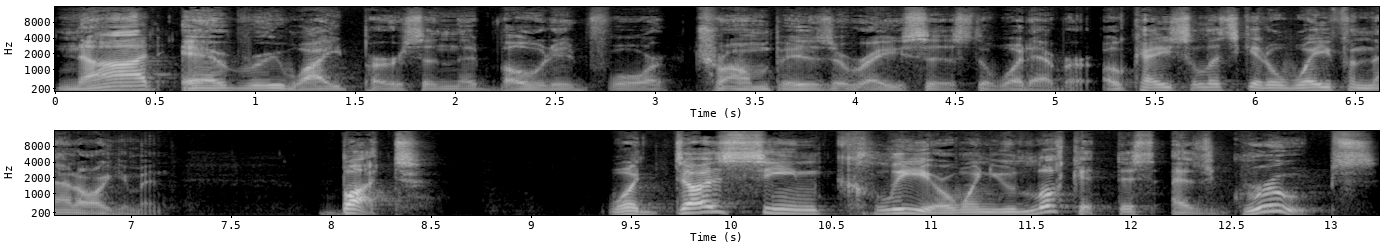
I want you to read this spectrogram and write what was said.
Not every white person that voted for Trump is a racist or whatever. Okay, so let's get away from that argument. But what does seem clear when you look at this as groups,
